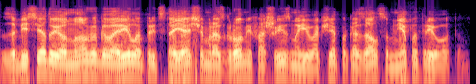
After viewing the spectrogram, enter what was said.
За беседой он много говорил о предстоящем разгроме фашизма и вообще показался мне патриотом.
